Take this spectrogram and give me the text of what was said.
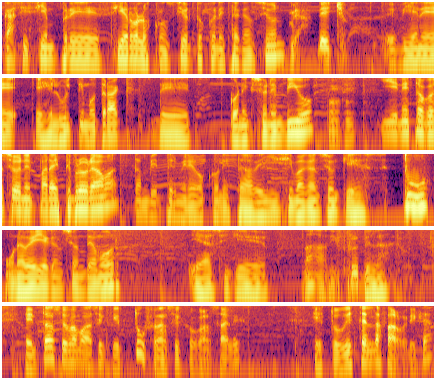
casi siempre cierro los conciertos con esta canción. De hecho, viene, es el último track de Conexión en Vivo. Y en esta ocasión, eh, para este programa, también terminemos con esta bellísima canción que es Tú, una bella canción de amor. Y así que, nada, disfrútela. Entonces vamos a decir que tú, Francisco González, estuviste en la fábrica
